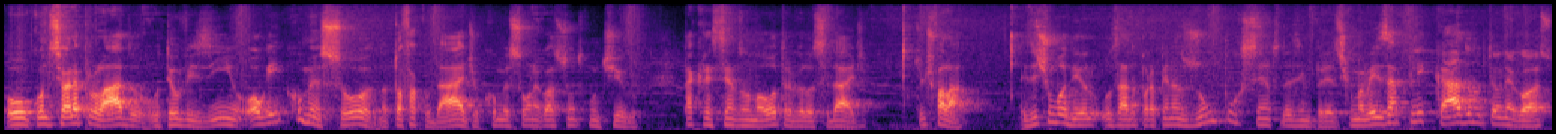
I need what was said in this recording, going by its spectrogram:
ou quando você olha para o lado, o teu vizinho, ou alguém que começou na tua faculdade, ou começou um negócio junto contigo, está crescendo numa outra velocidade? Deixa eu te falar, existe um modelo usado por apenas 1% das empresas, que uma vez aplicado no teu negócio,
